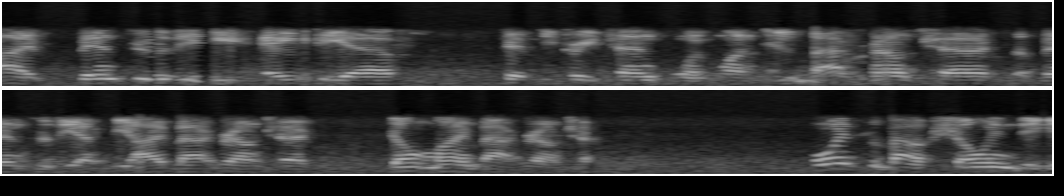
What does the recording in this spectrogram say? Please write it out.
I've been through the ATF 5310.12 background checks. I've been through the FBI background check. Don't mind background checks. Points about showing the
